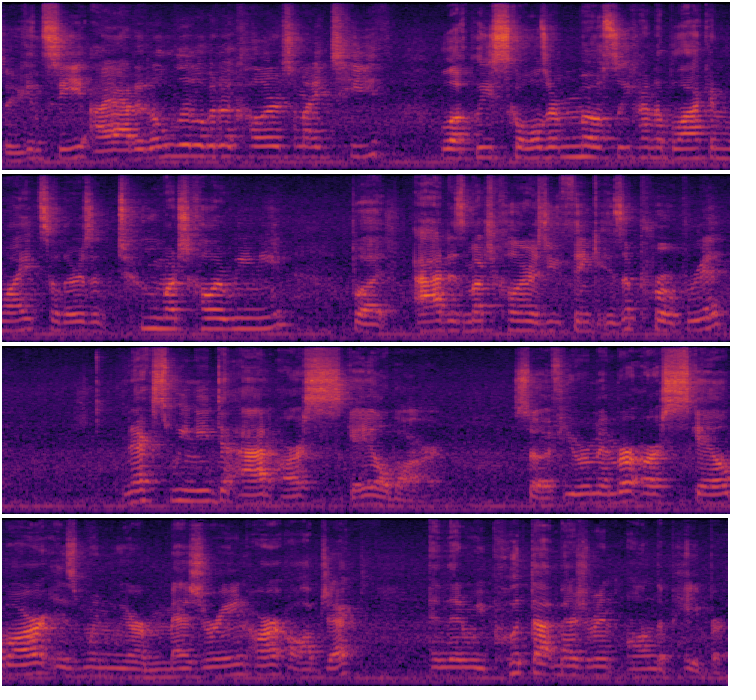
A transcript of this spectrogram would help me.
So you can see I added a little bit of color to my teeth. Luckily skulls are mostly kind of black and white so there isn't too much color we need, but add as much color as you think is appropriate. Next we need to add our scale bar. So if you remember our scale bar is when we are measuring our object and then we put that measurement on the paper.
